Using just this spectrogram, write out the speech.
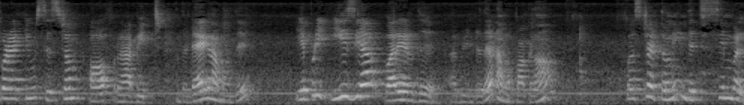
ரீப்ரொடக்டிவ் சிஸ்டம் ஆஃப் ரேபிட் அந்த டயக்ராம் வந்து எப்படி ஈஸியாக வரைகிறது அப்படின்றத நம்ம பார்க்கலாம். ஃபர்ஸ்ட் எடுத்தோடனே இந்த சிம்பிள்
